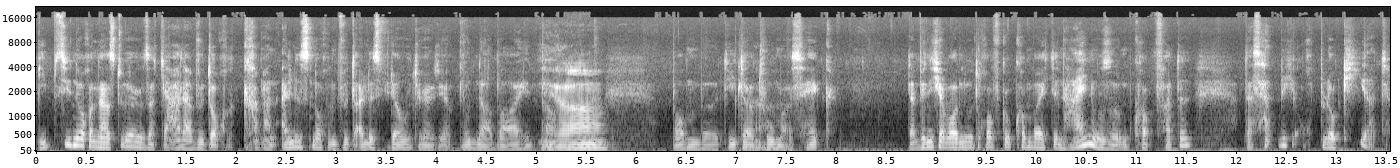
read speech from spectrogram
gibt's die noch? Und dann hast du ja gesagt, ja, da wird doch, kann man alles noch und wird alles wieder gut. Ja, wunderbar, Hitparade. Ja, Bombe, Dieter Thomas Heck. Da bin ich aber nur drauf gekommen, weil ich den Heino so im Kopf hatte. Das hat mich auch blockiert.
